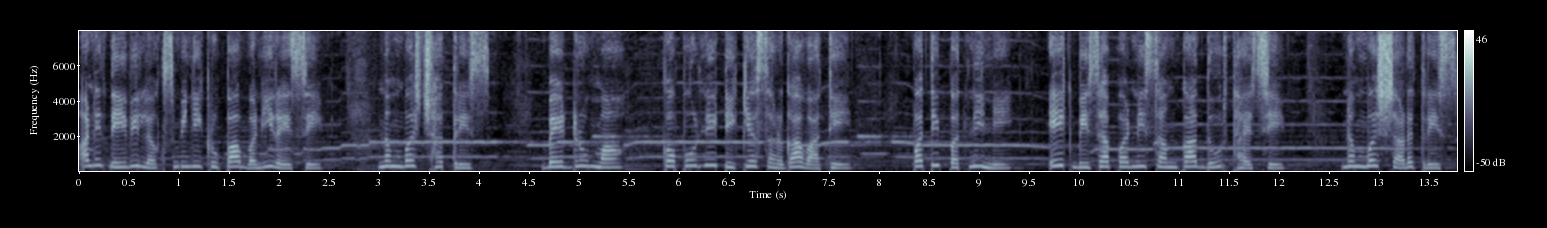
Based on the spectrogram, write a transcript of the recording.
અને દેવી લક્ષ્મીની કૃપા બની રહેશે. નંબર છત્રીસ. બેડરૂમમાં કપૂરની ટીકે સળગાવવાથી પતિ પત્નીને એકબીજા પરની શંકા દૂર થાય છે. નંબર સાડત્રીસ.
